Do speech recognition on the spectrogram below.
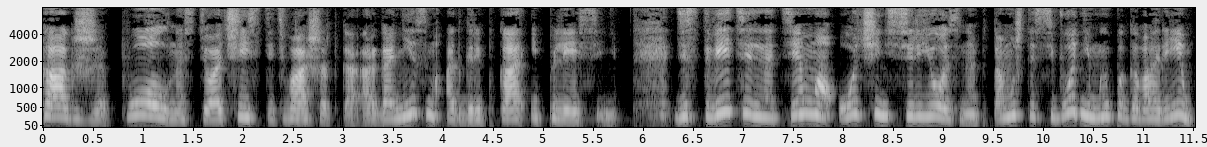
как же полностью очистить ваш организм от грибка и плесени. Действительно, тема очень серьезная, потому что сегодня мы поговорим,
